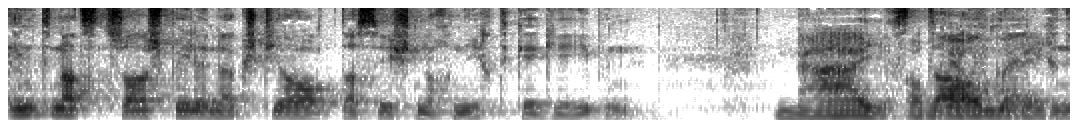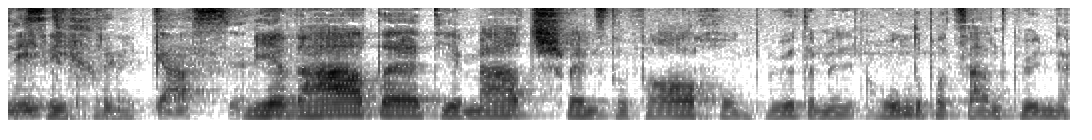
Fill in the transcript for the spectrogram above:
international spielen nächstes Jahr, das ist noch nicht gegeben. Nein, das aber die andere Richtung nicht sicher vergessen. nicht. Wir werden die Match, wenn es darauf ankommt, würden wir 100% gewinnen.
